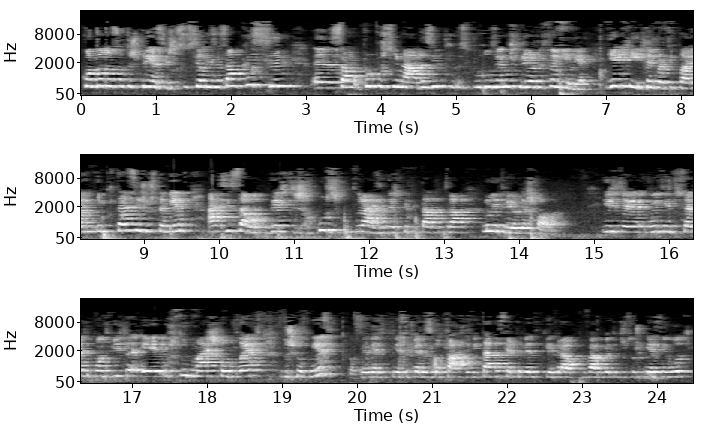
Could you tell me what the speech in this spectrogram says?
com todas as outras experiências de socialização que se uh, são proporcionadas e se produzem no exterior da família. E aqui tem particular importância justamente a aquisição destes recursos culturais e deste capital cultural no interior da escola. Isto é muito interessante do ponto de vista, é o estudo mais completo dos que eu conheço, obviamente conheço apenas uma parte limitada, certamente que haverá, provavelmente outras pessoas conhecem outros,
